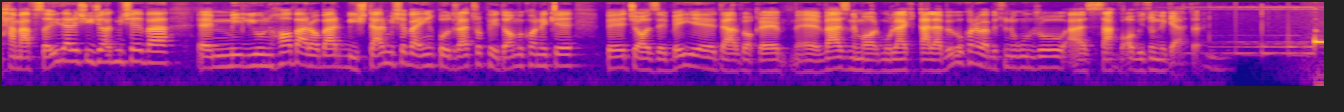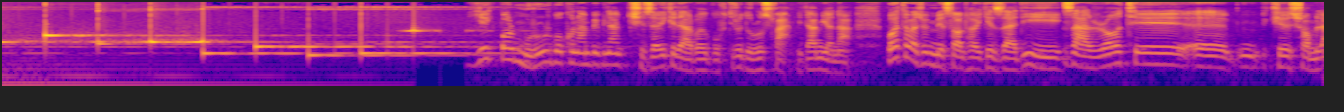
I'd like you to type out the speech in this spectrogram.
هم افزایی درش ایجاد میشه و میلیون ها برابر بیشتر میشه و این قدرت رو پیدا می‌کنه که به جاذبه در واقع وزن مارمولک غلبه بکنه و بتونه اون رو از سقف آویزون نگه داره. یک بار مرور بکنم ببینم چیزایی که درباره گفتی رو درست فهمیدم یا نه. با توجه به مثال هایی که زدی ذرات که شامل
